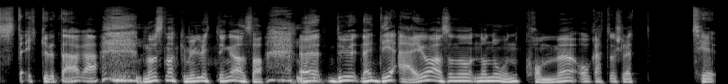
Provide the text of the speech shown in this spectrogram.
Steike, dette her er Nå snakker vi lytting, altså. Du, nei, det er jo altså når, når noen kommer og rett og slett til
